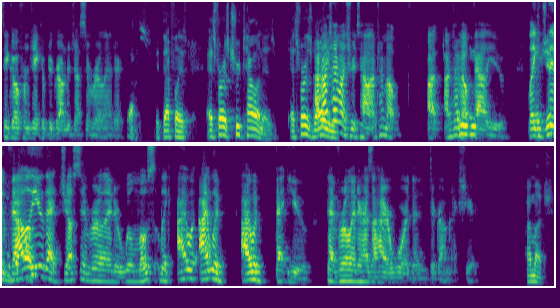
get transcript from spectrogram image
to go from Jacob DeGrom to Justin Verlander? Yes, it definitely is. As far as true talent is, as far as volume, I'm not talking about true talent. I'm talking about uh, I'm talking I mean, about value. Like the value that Justin Verlander will most like I would I would I would bet you that Verlander has a higher WAR than Degrom next year. How much?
